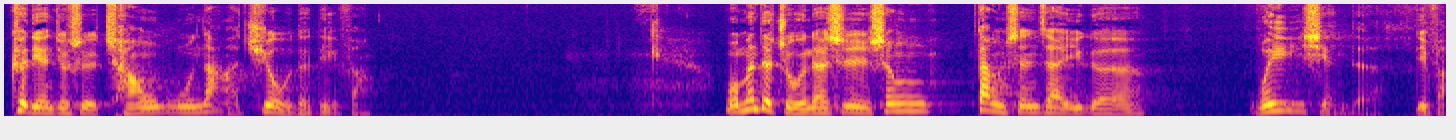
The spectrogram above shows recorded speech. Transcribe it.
客店就是藏污纳垢的地方。我们的主呢，是生诞生在一个危险的地方，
